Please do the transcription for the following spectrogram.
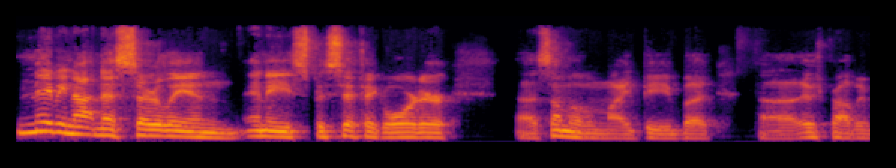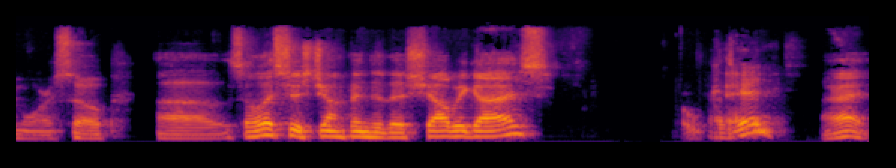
maybe not necessarily in any specific order. Uh, some of them might be, but uh, there's probably more. So uh, so let's just jump into this, shall we, guys? Okay. All right.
